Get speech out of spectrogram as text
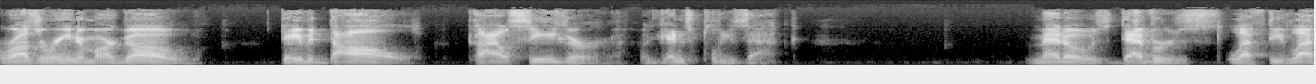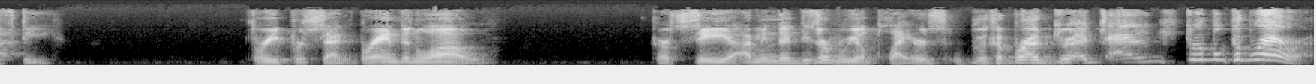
Arozarena, Margot, David Dahl, Kyle Seager against Plesac. Meadows, Devers, lefty lefty, 3%. Brandon Lowe, Garcia. I mean, these are real players. Cabrera, Dribble Cabrera,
